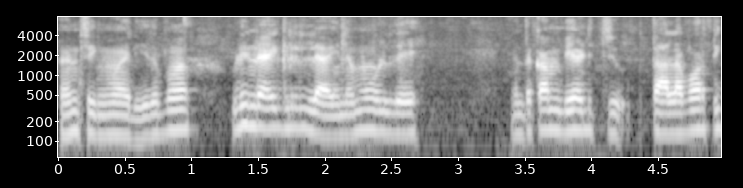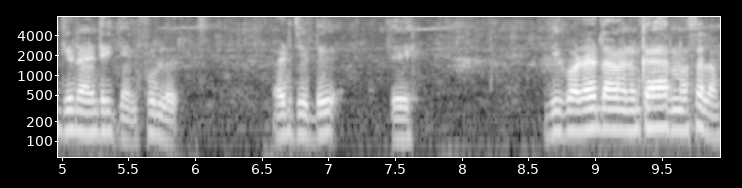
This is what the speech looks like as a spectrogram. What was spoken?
ഫാൻസിങ് മാതിരി. ഇതിപ്പോൾ ഇവിടെ ഉണ്ടായിക്കില്ല അതിന്റെ മുകളിൽ ഇങ്ങനത്തെ കമ്പി അടിച്ചു. തല പുറത്തേക്ക് ഇടാണ്ടിരിക്കാൻ ഫുള്ള് അടിച്ചിട്ട് ഏ ഇതിൽ കൂടെ ഇടാൻ കയറുന്ന സ്ഥലം.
